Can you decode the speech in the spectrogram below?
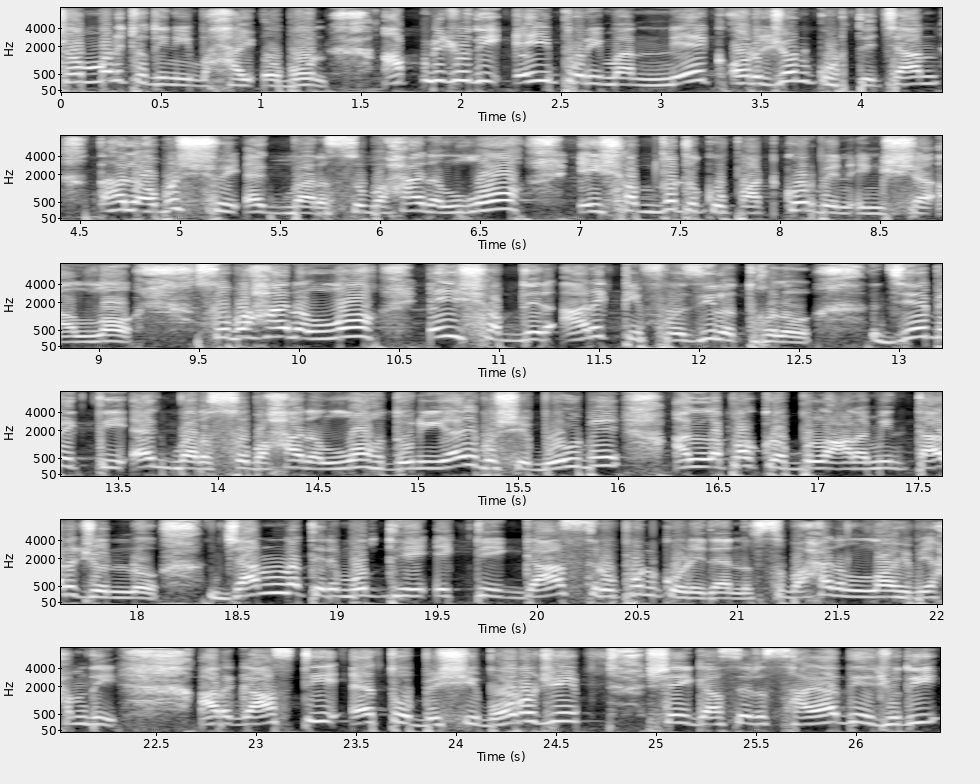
সম্মানিত দিনী ভাই ও বোন, আপনি যদি এই পরিমাণ নেক অর্জন করতে চান, তাহলে অবশ্যই একবার সুবহানাল্লাহ এই শব্দটুকু পাঠ করবেন ইনশাআল্লাহ। সুবহানাল্লাহ এই শব্দের আরেকটি ফজিলত হলো, যে ব্যক্তি একবার সুবহানাল্লাহ দুনিয়ায় বসে বলবে, আল্লাহ পাক রব্বুল আলামিন তার জন্য জান্নাতের মধ্যে একটি গাছ রোপণ করে দেন। সুবহানাল্লাহ বিহামদি। আর গাছটি এত বেশি বড় যে সেই গাছের ছায়া দিয়ে যদি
